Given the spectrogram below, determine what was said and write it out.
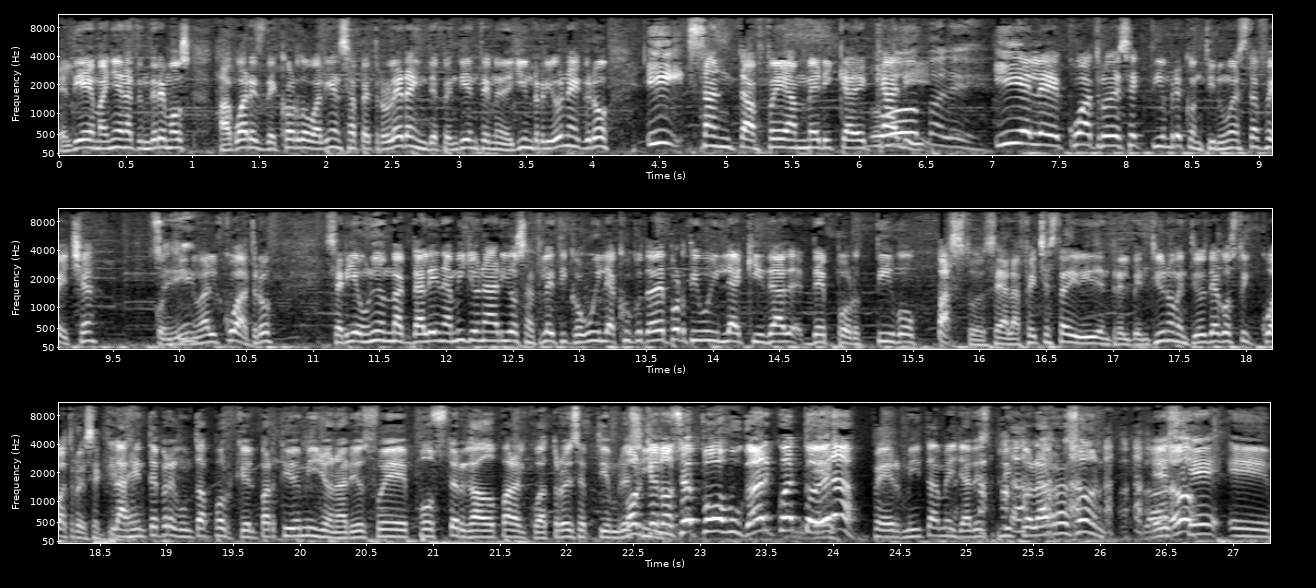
El día de mañana tendremos Jaguares de Córdoba, Alianza Petrolera, Independiente Medellín, Río Negro y Santa Fe América de Cali. Ópale. Y el eh, 4 de septiembre continúa esta fecha, continúa el 4. Sería Unión Magdalena Millonarios, Atlético Huila, Cúcuta Deportivo y La Equidad Deportivo Pasto. O sea, la fecha está dividida entre el 21, 22 de agosto y 4 de septiembre. La gente pregunta por qué el partido de Millonarios fue postergado para el 4 de septiembre. Porque si- no se pudo jugar cuánto Eh, era. Permítame, ya le explico la razón. Claro. Es que eh,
